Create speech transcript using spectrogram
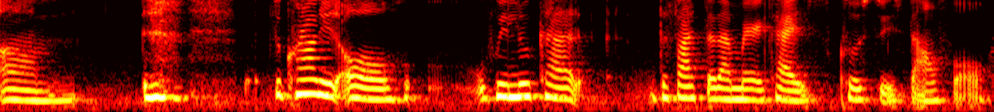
um to crown it all, we look at the fact that America is close to its downfall.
